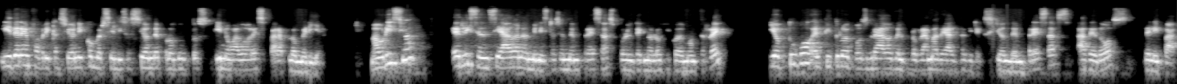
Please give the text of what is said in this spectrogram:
líder en fabricación y comercialización de productos innovadores para plomería. Mauricio es licenciado en Administración de Empresas por el Tecnológico de Monterrey y obtuvo el título de posgrado del programa de alta dirección de empresas AD2 del IPAC.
